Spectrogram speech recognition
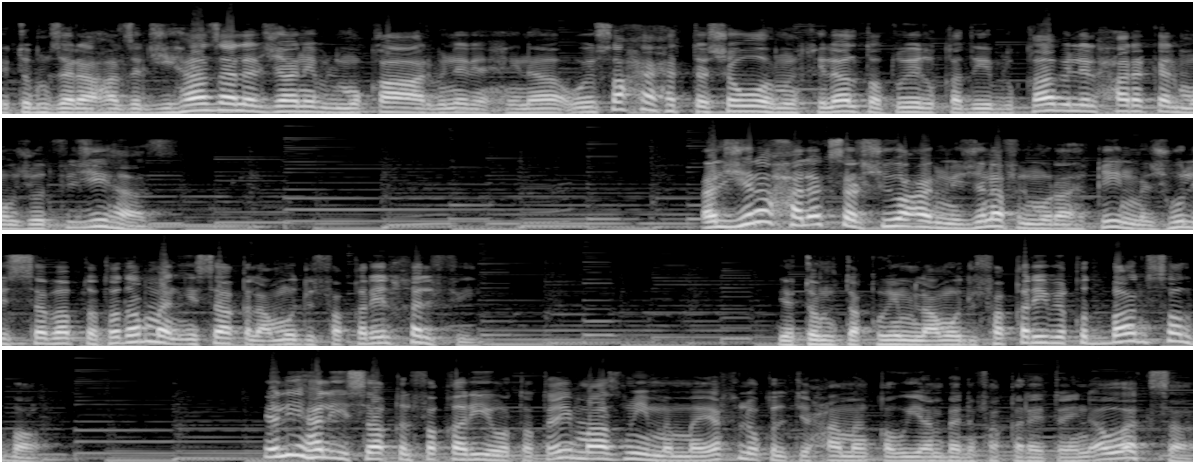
يتم زرع هذا الجهاز على الجانب المقعر من الانحناء ويصحح التشوه من خلال تطويل القضيب القابل للحركة الموجود في الجهاز. الجراحة الأكثر شيوعا من جنف المراهقين مجهول السبب تتضمن إيثاق العمود الفقري الخلفي. يتم تقويم العمود الفقري بقضبان صلبة. يليها الإيثاق الفقري وتطعيم عظمي مما يخلق التحاما قويا بين فقرتين أو أكثر.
